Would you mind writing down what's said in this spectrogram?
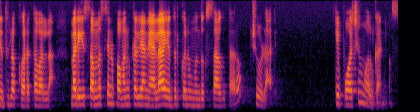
నిధుల కొరత వల్ల. మరి ఈ సమస్యను పవన్ కళ్యాణ్ ఎలా ఎదుర్కొని ముందుకు సాగుతారో చూడాలి. కీప్ వాచింగ్ వల్గా న్యూస్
